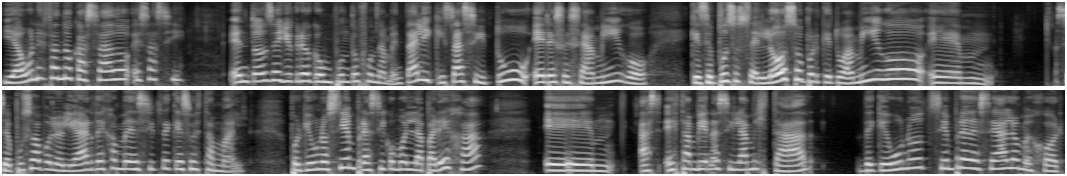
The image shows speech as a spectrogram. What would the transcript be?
Y aún estando casado es así. Entonces yo creo que un punto fundamental y quizás si tú eres ese amigo que se puso celoso porque tu amigo... Em, se puso a pololear, déjame decirte que eso está mal. Porque uno siempre, así como en la pareja, em, es también así la amistad, de que uno siempre desea lo mejor.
